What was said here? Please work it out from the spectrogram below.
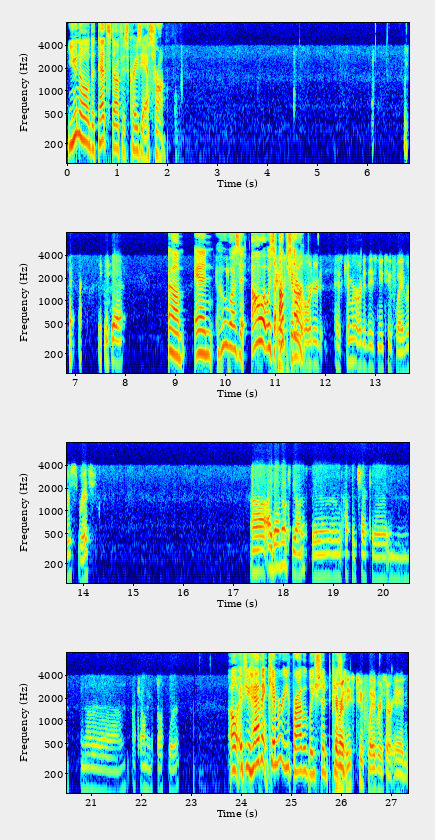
you know that that stuff is crazy ass strong. yeah. Um, and who was it? Oh, it was Has Kimmer Upstart. ordered? Has Kimmer ordered these new two flavors, Rich? Uh, I don't know to be honest. Uh, I would have to check uh, in another uh, accounting software. Oh, if you haven't, Kimmer, you probably should. Kimmer, we- these two flavors are in.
